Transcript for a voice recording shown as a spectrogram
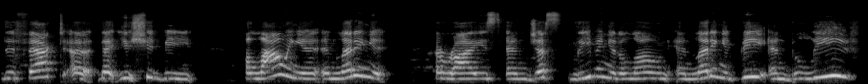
the fact uh, that you should be allowing it and letting it arise and just leaving it alone and letting it be and believe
